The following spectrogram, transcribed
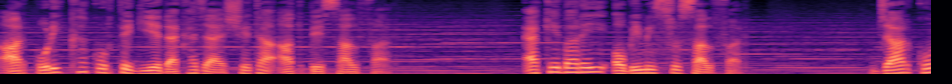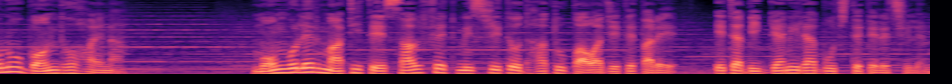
আর পরীক্ষা করতে গিয়ে দেখা যায় সেটা আদপে সালফার। একেবারেই অবিমিশ্র সালফার। যার কোনো গন্ধ হয় না। মঙ্গলের মাটিতে সালফেট মিশ্রিত ধাতু পাওয়া যেতে পারে এটা বিজ্ঞানীরা বুঝতে পেরেছিলেন।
